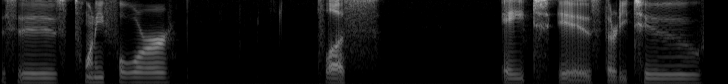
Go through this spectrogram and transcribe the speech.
This is 24 plus 8 is 32,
